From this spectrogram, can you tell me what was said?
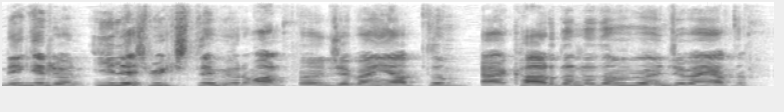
Ne geliyorsun? İyileşmek istemiyorum. Al. Önce ben yaptım. Ha, kardan adamı önce ben yaptım.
